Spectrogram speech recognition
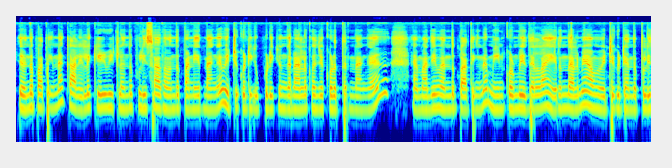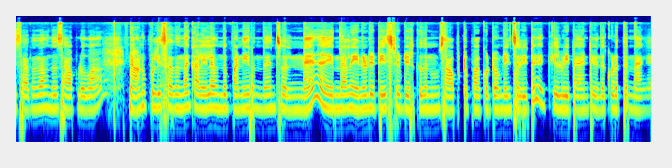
இது வந்து பார்த்திங்கன்னா காலையில் கீழ் வீட்டில் வந்து புளி சாதம் வந்து பண்ணியிருந்தாங்க வெட்டுக்குட்டிக்கு பிடிக்குங்கிறனால கொஞ்சம் கொடுத்துருந்தாங்க. மதியம் வந்து பார்த்திங்கன்னா மீன் குழம்பு இதெல்லாம் இருந்தாலுமே அவன் வெட்டுக்குட்டி அந்த புளி சாதம் தான் வந்து சாப்பிடுவான். நானும் புளி சாதம் தான் காலையில் வந்து பண்ணியிருந்தேன்னு சொன்னேன். இருந்தாலும் என்னோடய டேஸ்ட் எப்படி இருக்குதுன்னு சாப்பிட்டு பார்க்கட்டும் அப்படின்னு சொல்லிட்டு கீழ் வீட்டு ஆண்டி வந்து கொடுத்துருந்தாங்க.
